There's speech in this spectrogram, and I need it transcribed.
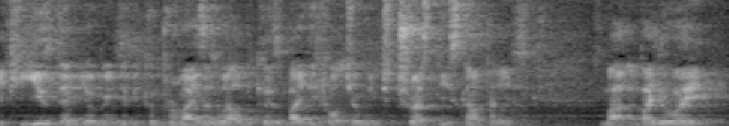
if you use them, you're going to be compromised as well because by default you're going to trust these companies. But by the way,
